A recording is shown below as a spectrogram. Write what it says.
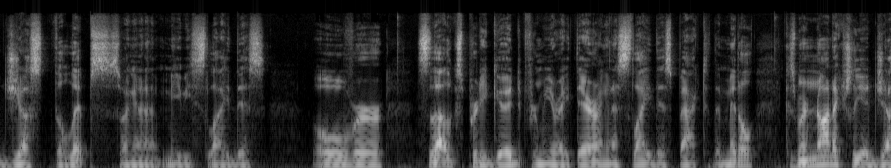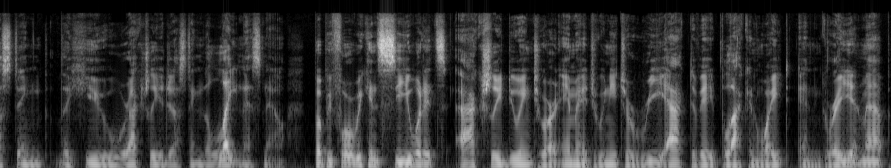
just the lips. So I'm to maybe slide this over. So that looks pretty good for me right there. I'm going to slide this back to the middle because we're not actually adjusting the hue, we're actually adjusting the lightness now. But before we can see what it's actually doing to our image, we need to reactivate black and white and gradient map.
